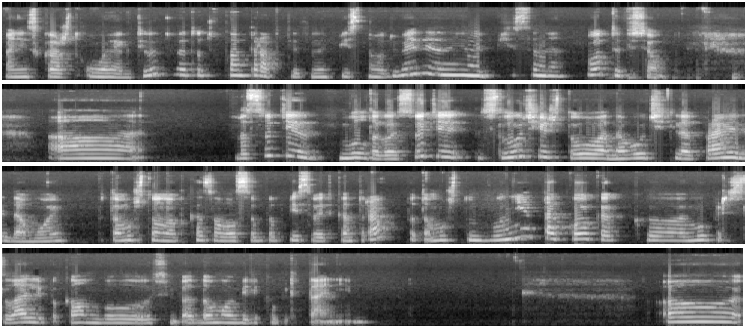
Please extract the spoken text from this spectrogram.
они скажут, ой, а где у тебя тут в контракте это написано? Вот у тебя это не написано. Вот и все. А, по сути, был такой сути, случай, что одного учителя отправили домой, потому что он отказывался подписывать контракт, потому что он был не такой, как э, ему присылали, пока он был у себя дома в Великобритании. Э,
